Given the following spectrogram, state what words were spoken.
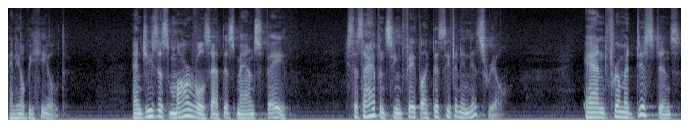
and he'll be healed. And Jesus marvels at this man's faith. He says, I haven't seen faith like this even in Israel. And from a distance,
